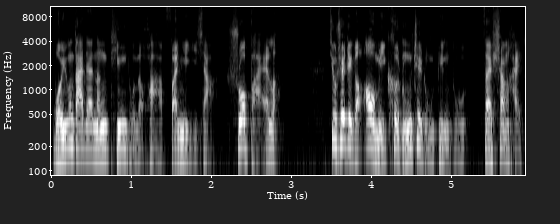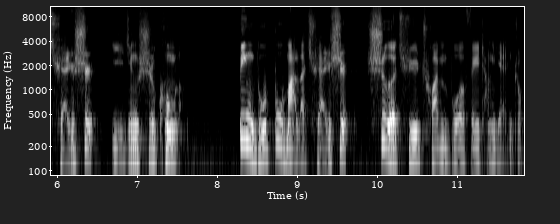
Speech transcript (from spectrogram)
我用大家能听懂的话翻译一下，说白了，就是这个奥米克戎这种病毒在上海全市已经失控了，病毒布满了全市，社区传播非常严重。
